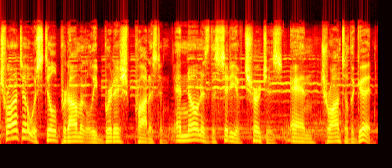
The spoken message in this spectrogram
Toronto was still predominantly British Protestant and known as the City of Churches and Toronto the Good.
